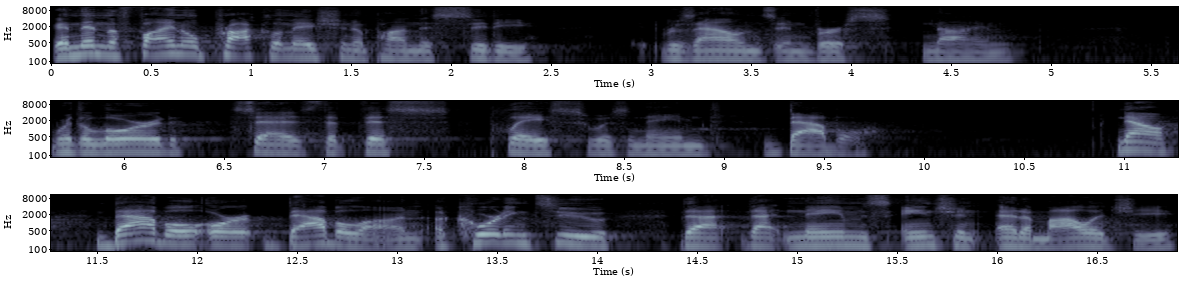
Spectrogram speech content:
And then the final proclamation upon this city resounds in verse 9, where the Lord says that this place was named Babel. Now, Babel or Babylon, according to that, that name's ancient etymology,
